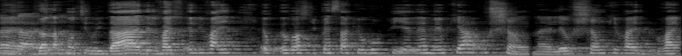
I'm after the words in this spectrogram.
é, dando né? a continuidade, ele vai, ele vai. Eu, eu gosto de pensar que o rupi ele é meio que a, o chão, né? Ele é o chão que vai, vai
